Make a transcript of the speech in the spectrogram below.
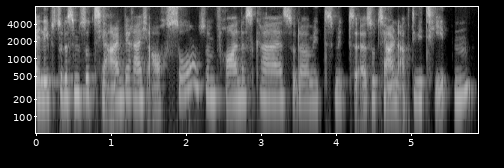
Erlebst du das im sozialen Bereich auch so, so im Freundeskreis oder mit, mit äh, sozialen Aktivitäten?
